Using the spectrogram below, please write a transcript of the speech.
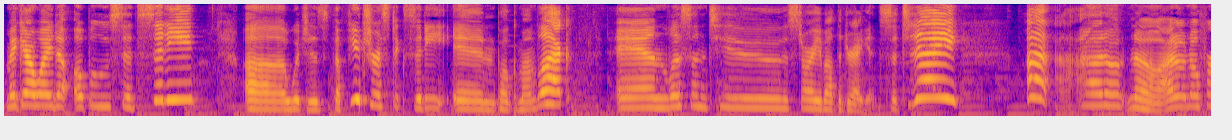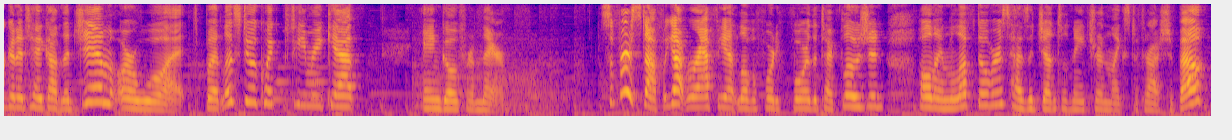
making our way to Opelucid City, uh, which is the futuristic city in Pokemon Black, and listen to the story about the dragons. So today, I, I don't know. I don't know if we're going to take on the gym or what, but let's do a quick team recap and go from there. So first off, we got Raffi at level 44, the Typhlosion, holding the leftovers, has a gentle nature and likes to thrash about.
